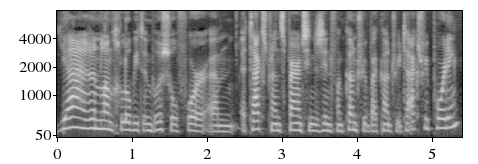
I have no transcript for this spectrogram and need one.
jarenlang gelobbyd in Brussel voor ehm, tax transparency in de zin van country-by-country tax reporting.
